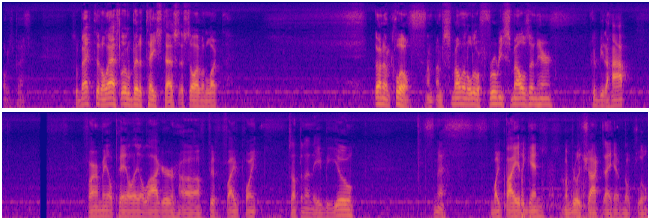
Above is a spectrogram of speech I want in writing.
Oh, he's back. So back to the last little bit of taste test. I still haven't looked. Don't have a clue. I'm, I'm smelling a little fruity smells in here. Could be the hop. Farm ale, pale ale, lager, uh, five point something on ABV. Meh. Might buy it again. I'm really shocked. I have no clue.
